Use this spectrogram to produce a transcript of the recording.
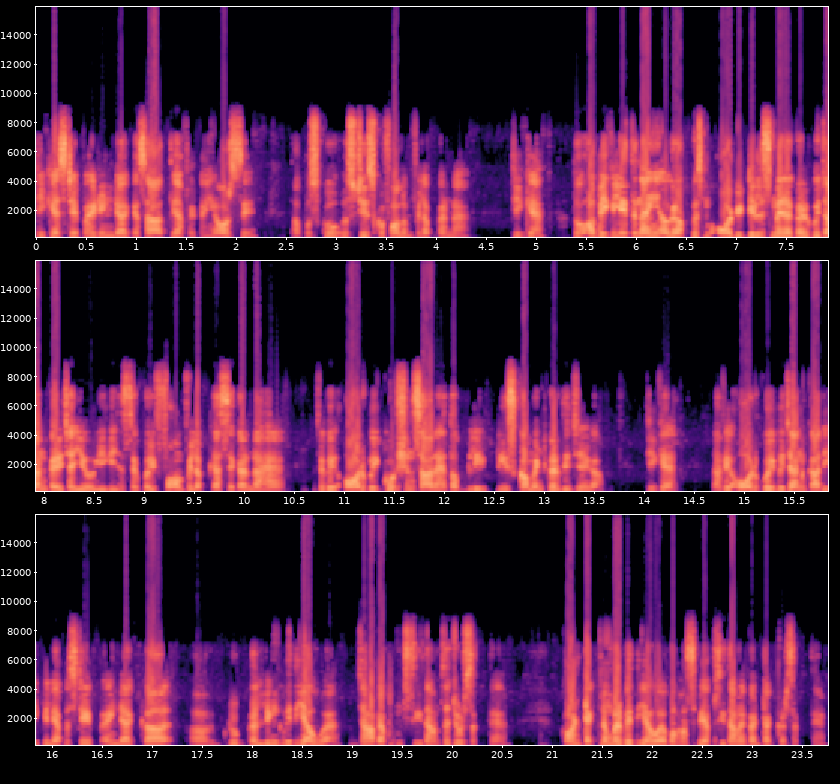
ठीक है स्टेप हेड इंडिया के साथ या फिर कहीं और से तो आप उसको, उस चीज़ को फॉर्म फिलअप करना है। ठीक है? तो अभी के लिए इतना ही। अगर आपको इसमें और डिटेल्स में अगर कोई जानकारी चाहिए होगी कि जैसे कोई फॉर्म फिलअप कैसे करना है फिर कोई और कोई क्वेश्चन आ रहे हैं तो प्लीज़ कमेंट कर दीजिएगा। ठीक है? या फिर और कोई भी जानकारी के लिए आप स्टेप इंडिया का ग्रुप का लिंक भी दिया हुआ है, जहाँ पे आप सीधा हमसे जुड़ सकते हैं। कॉन्टैक्ट नंबर भी दिया हुआ है, वहाँ से भी आप सीधा हमें कॉन्टैक्ट कर सकते हैं।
